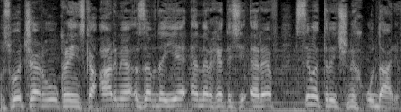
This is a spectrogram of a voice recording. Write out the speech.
У свою чергу українська армія завдає енергетиці РФ симетричних ударів.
